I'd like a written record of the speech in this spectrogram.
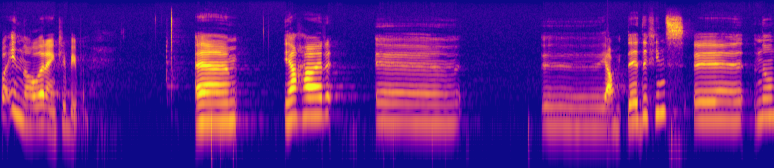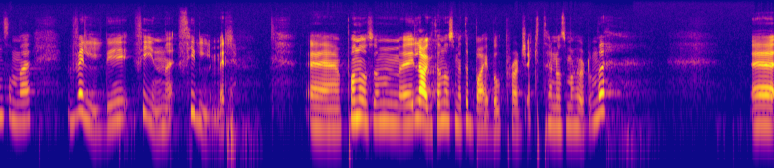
Hva inneholder egentlig Bibelen? Jeg har uh, uh, Ja, det, det fins uh, noen sånne veldig fine filmer på noe som, laget av noe som heter Bible Project. Er det noen som har hørt om det? Eh,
